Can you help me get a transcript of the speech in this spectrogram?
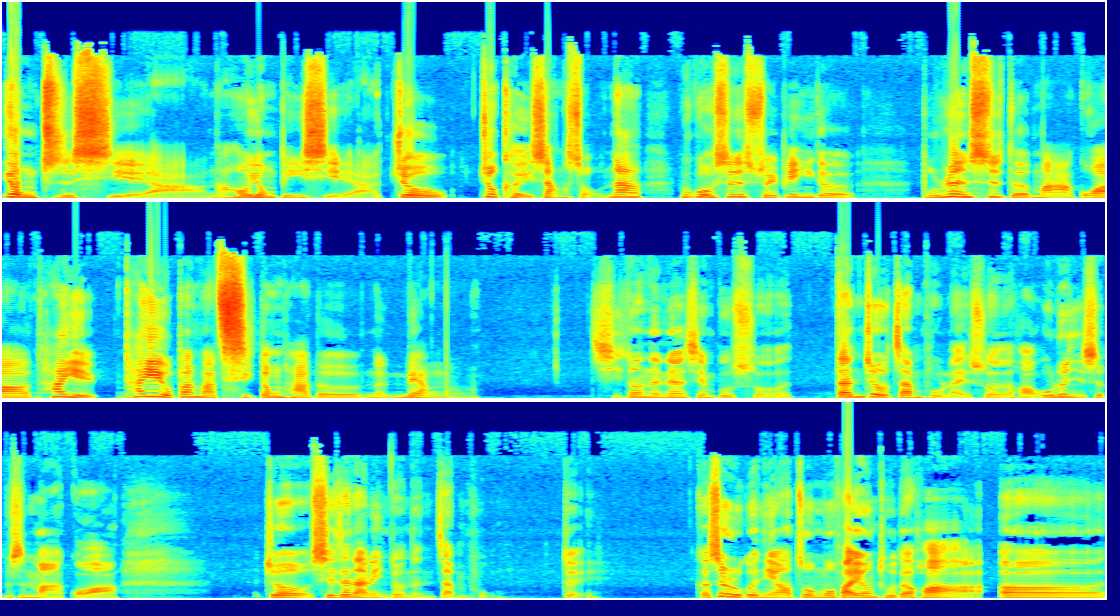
用纸写啊，然后用笔写啊，就就可以上手？那如果是随便一个不认识的麻瓜，他也他也有办法启动他的能量吗？启动能量先不说。单就占卜来说的话，无论你是不是麻瓜，就写在哪里你都能占卜。对，可是如果你要做魔法用途的话，呃，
